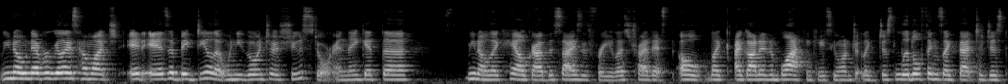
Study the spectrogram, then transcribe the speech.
you know never realize how much it is a big deal that when you go into a shoe store and they get the you know, like, hey, I'll grab the sizes for you. Let's try this. Oh, like I got it in black in case you want to, like, just little things like that to just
